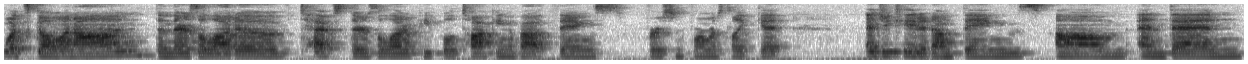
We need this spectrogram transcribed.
what's going on, then there's a lot of text, there's a lot of people talking about things. First and foremost, like get educated on things, um, and then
